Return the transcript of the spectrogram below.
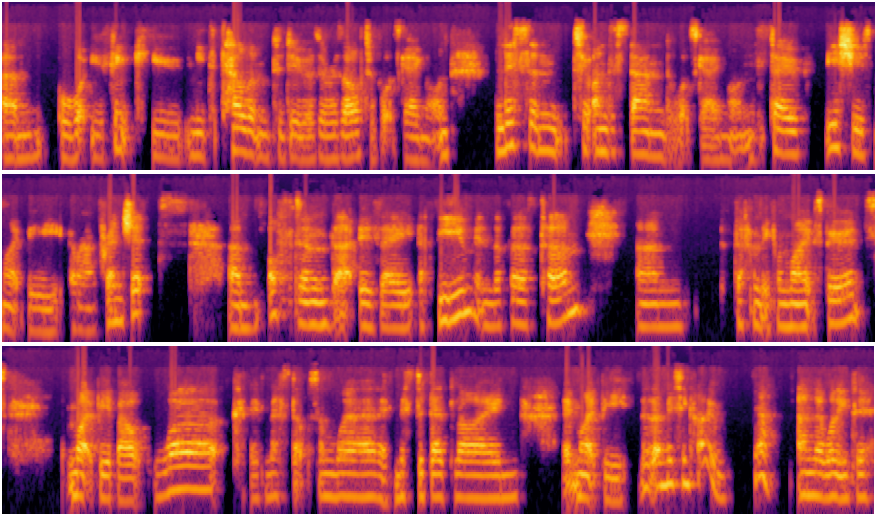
um, or what you think you need to tell them to do as a result of what's going on. Listen to understand what's going on. So the issues might be around friendships. Um, often that is a, a, theme in the first term. Um, definitely from my experience. It might be about work, they've messed up somewhere, they've missed a deadline. It might be that they're missing home. Yeah. And they're wanting to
